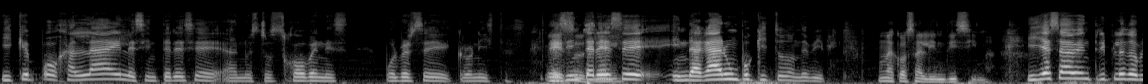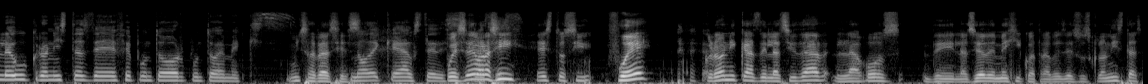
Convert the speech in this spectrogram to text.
y que ojalá y les interese a nuestros jóvenes volverse cronistas, les interese indagar un poquito donde viven. Una cosa lindísima. Y ya saben, www.cronistasdf.org.mx. Muchas gracias. No de qué a ustedes. Pues ahora sí, esto sí fue Crónicas de la Ciudad, la voz de la Ciudad de México a través de sus cronistas.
